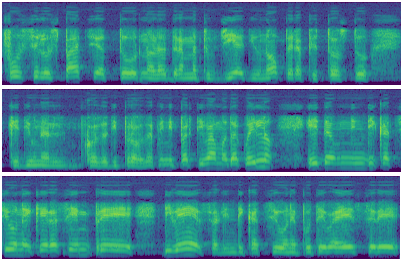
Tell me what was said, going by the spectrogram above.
fosse lo spazio attorno alla drammaturgia di un'opera piuttosto che di una cosa di prosa. Quindi partivamo da quello e da un un'indicazione che era sempre diversa, l'indicazione poteva essere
